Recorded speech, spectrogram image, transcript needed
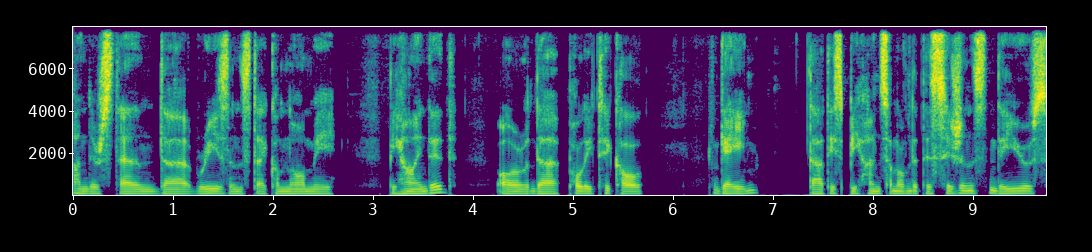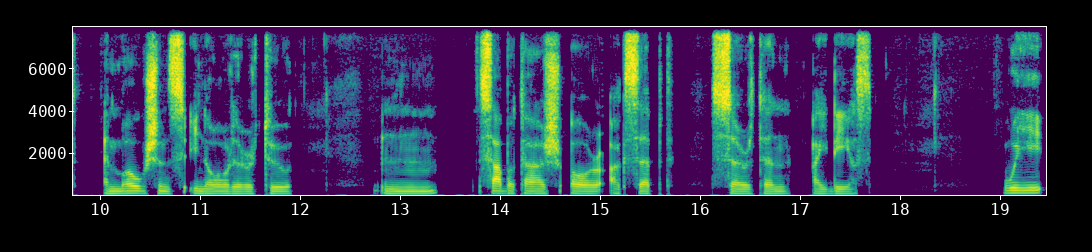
understand the reasons, the economy behind it, or the political game that is behind some of the decisions. They use emotions in order to um, sabotage or accept certain ideas. We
